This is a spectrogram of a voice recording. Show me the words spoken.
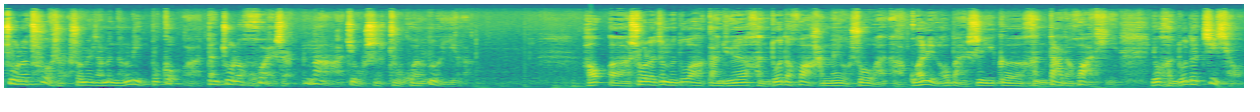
做了错事儿，说明咱们能力不够啊；但做了坏事儿，那就是主观恶意了。好，呃，说了这么多啊，感觉很多的话还没有说完啊。管理老板是一个很大的话题，有很多的技巧。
